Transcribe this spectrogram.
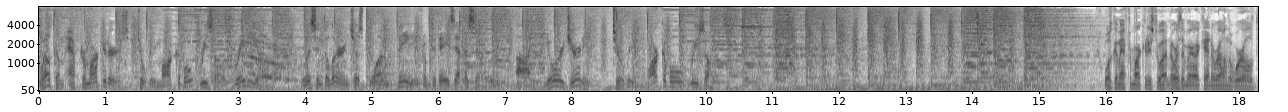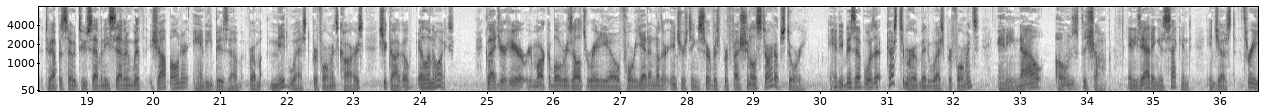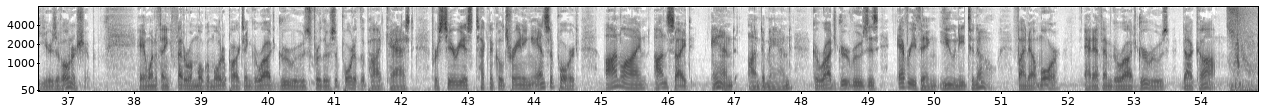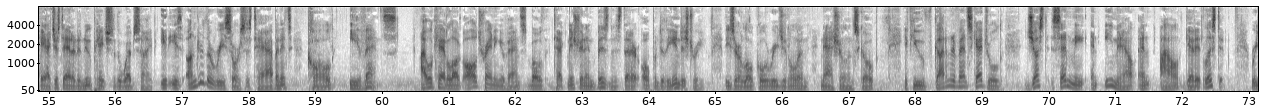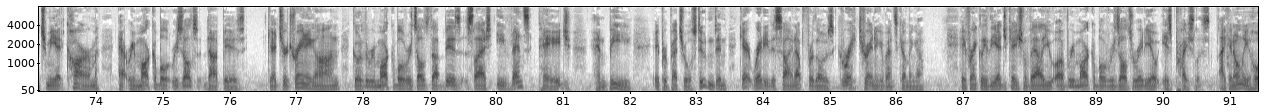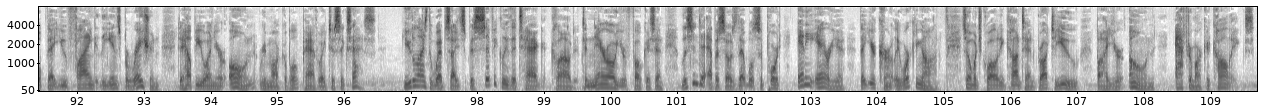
Welcome, aftermarketers, to Remarkable Results Radio. Listen to learn just one thing from today's episode on your journey to remarkable results. Welcome, aftermarketers throughout North America and around the world, to episode 277 with shop owner Andy Bizub from Midwest Performance Cars, Chicago, Illinois. Glad you're here at Remarkable Results Radio for yet another interesting service professional startup story. Andy Bizub was a customer of Midwest Performance, and he now owns the shop. And he's adding his second in just three years of ownership. Hey, I want to thank Federal Mogul Motor Parts and Garage Gurus for their support of the podcast, for serious technical training and support online, on site, and on demand. Garage Gurus is everything you need to know. Find out more at fmgaragegurus.com. Hey, I just added a new page to the website. It is under the Resources tab and it's called Events. I will catalog all training events, both technician and business, that are open to the industry. These are local, regional, and national in scope. If you've got an event scheduled, just send me an email and I'll get it listed. Reach me at carm at remarkableresults.biz. Get your training on. Go to the remarkableresults.biz slash events page and be a perpetual student and get ready to sign up for those great training events coming up. Hey, frankly, the educational value of Remarkable Results Radio is priceless. I can only hope that you find the inspiration to help you on your own remarkable pathway to success. Utilize the website, specifically the tag cloud, to narrow your focus and listen to episodes that will support any area that you're currently working on. So much quality content brought to you by your own aftermarket colleagues.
